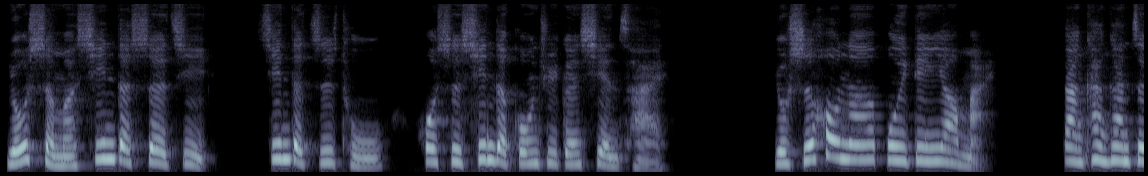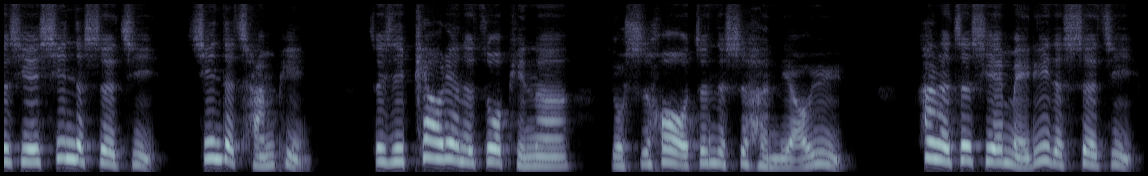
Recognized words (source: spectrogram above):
有什么新的设计。新的织图或是新的工具跟线材，有时候呢不一定要买，但看看这些新的设计、新的产品，这些漂亮的作品呢，有时候真的是很疗愈。看了这些美丽的设计，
